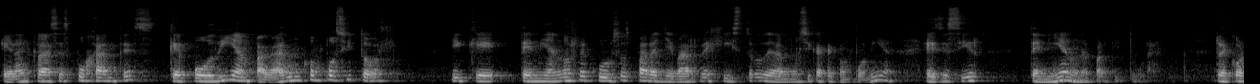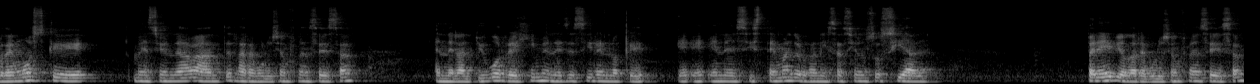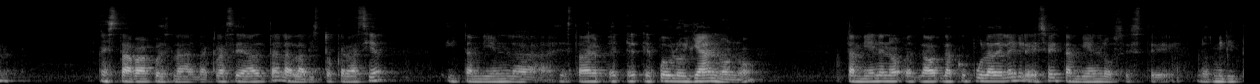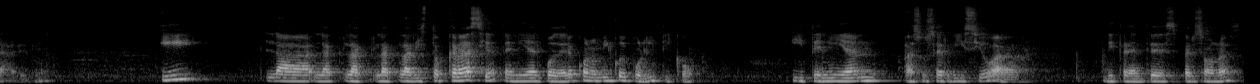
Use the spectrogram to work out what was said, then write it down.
eran clases pujantes que podían pagar un compositor y que tenían los recursos para llevar registro de la música que componía, es decir, tenían una partitura. Recordemos que mencionaba antes la Revolución Francesa en el antiguo régimen, es decir, en lo que e, e, en el sistema de organización social previo a la Revolución Francesa, estaba pues la, la clase alta, la, aristocracia, y también la, estaba el, el, pueblo llano, ¿no? También en la, la, cúpula de la iglesia y también los, este, los militares, ¿no? Y la aristocracia tenía el poder económico y político y tenían a su servicio a diferentes personas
